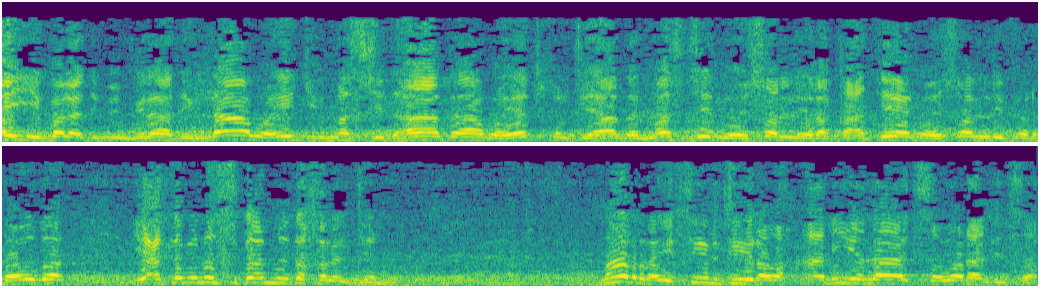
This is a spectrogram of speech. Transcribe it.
أي بلد من بلاد الله ويجي المسجد هذا ويدخل في هذا المسجد ويصلي ركعتين ويصلي في الروضة. يعتبر نفسه كأنه دخل الجنة. مرة يصير في روحانية لا يتصورها الإنسان،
